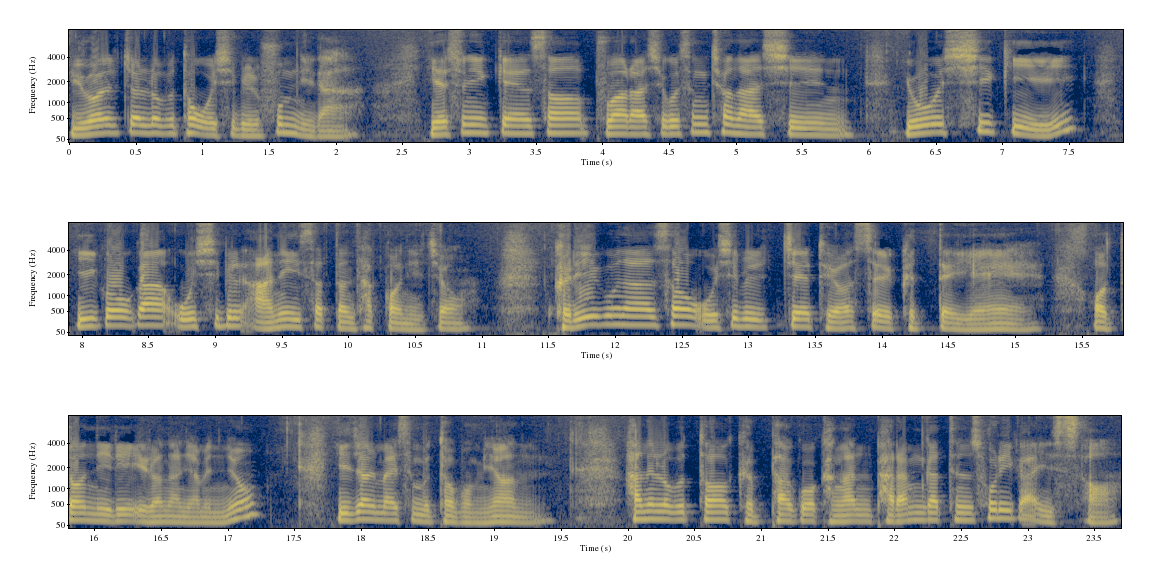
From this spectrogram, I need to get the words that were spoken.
6월절로부터 50일 후입니다. 예수님께서 부활하시고 승천하신 요 시기 이거가 50일 안에 있었던 사건이죠. 그리고 나서 50일째 되었을 그때에 어떤 일이 일어나냐면요. 2절 말씀부터 보면 하늘로부터 급하고 강한 바람 같은 소리가 있어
